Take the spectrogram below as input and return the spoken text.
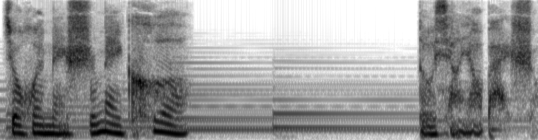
就会每时每刻都想要白首。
